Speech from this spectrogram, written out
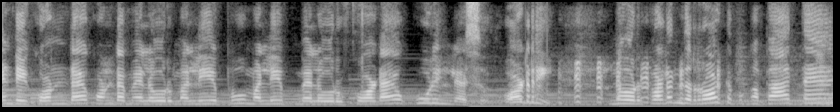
ஏண்டி கொண்டை கொண்டை மேல ஒரு மல்லிகைப்பூ மல்லிகைப்பூ மேல ஒரு கொடை கூலிங் கிளாஸ் ஓடுறி. இன்னொரு படம் இந்த ரோட்டு பக்கம் பார்த்தேன்.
